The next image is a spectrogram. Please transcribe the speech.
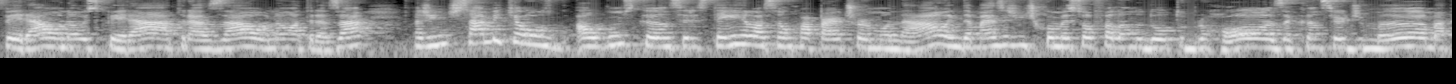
esperar ou não esperar, atrasar ou não atrasar, a gente sabe que alguns cânceres têm relação com a parte hormonal, ainda mais a gente começou falando do outubro rosa, câncer de mama,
